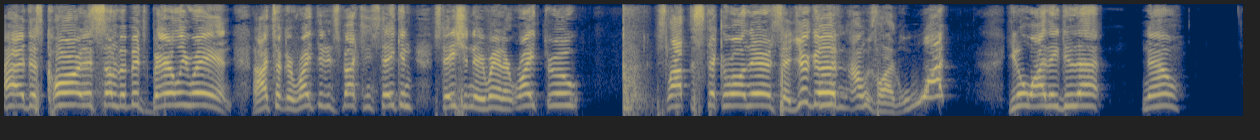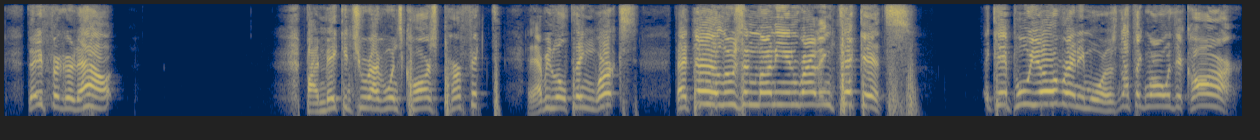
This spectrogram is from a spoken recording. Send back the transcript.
I had this car, this son of a bitch barely ran. I took it right to the inspection station. They ran it right through, slapped the sticker on there, and said, "You're good." I was like, "What?" You know why they do that now? They figured out by making sure everyone's car is perfect and every little thing works that they're losing money in writing tickets. They can't pull you over anymore. There's nothing wrong with your car.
